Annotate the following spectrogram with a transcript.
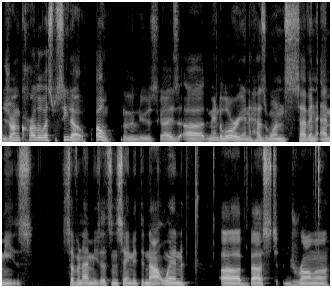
Giancarlo Esposito. Oh, another news, guys. Uh, The Mandalorian has won seven Emmys. Seven Emmys. That's insane. It did not win uh best drama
